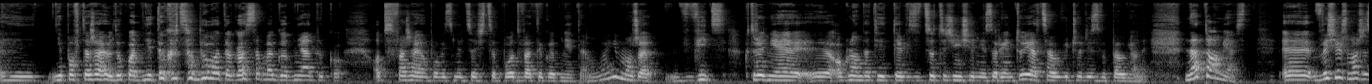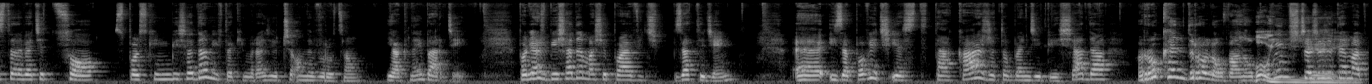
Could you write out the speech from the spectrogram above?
Y, nie powtarzają dokładnie tego, co było tego samego dnia, tylko odtwarzają powiedzmy coś, co było dwa tygodnie temu. I może widz, który nie y, ogląda tej telewizji co tydzień się nie zorientuje, a cały wieczór jest wypełniony. Natomiast wy się już może zastanawiacie, co z polskimi biesiadami w takim razie, czy one wrócą. Jak najbardziej. Ponieważ biesiada ma się pojawić za tydzień i zapowiedź jest taka, że to będzie biesiada rock'n'rollowa. No Ojej. powiem szczerze, że temat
